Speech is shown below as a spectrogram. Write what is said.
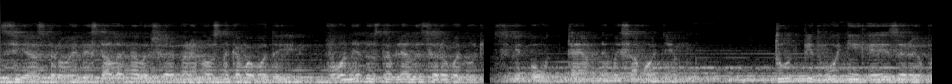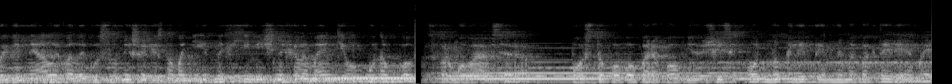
Ці астероїди стали не лише переносниками води, вони доставляли сировину. Світ був самотнім. Тут підводні гейзери вивільняли велику суміш різноманітних хімічних елементів у навколо сформувався, поступово переповнюючись одноклітинними бактеріями,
